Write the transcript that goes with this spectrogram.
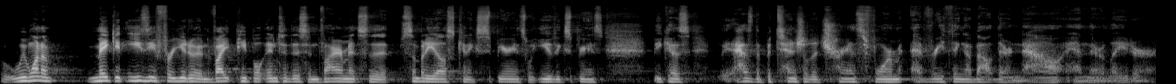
We want to make it easy for you to invite people into this environment so that somebody else can experience what you've experienced because it has the potential to transform everything about their now and their later.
